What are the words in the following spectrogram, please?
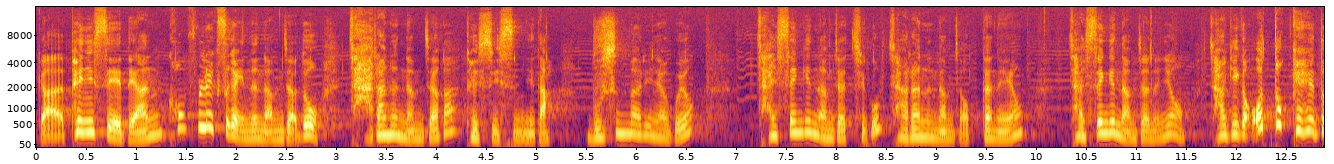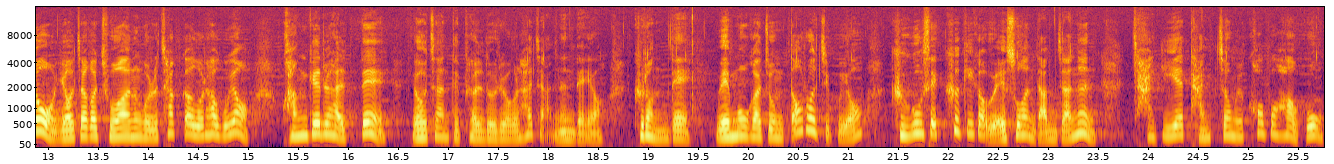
그러니까 페니스에 대한 컴플렉스가 있는 남자도 잘하는 남자가 될 수 있습니다. 무슨 말이냐고요? 잘생긴 남자치고 잘하는 남자 없다네요. 잘생긴 남자는요, 자기가 어떻게 해도 여자가 좋아하는 걸로 착각을 하고요. 관계를 할 때 여자한테 별 노력을 하지 않는데요. 그런데 외모가 좀 떨어지고요. 그곳의 크기가 왜소한 남자는 자기의 단점을 커버하고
